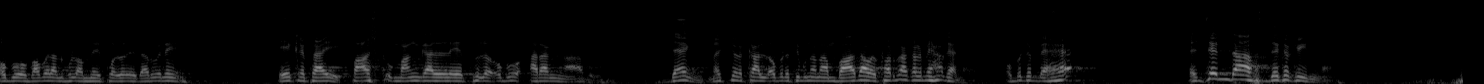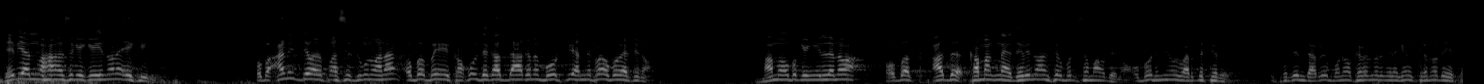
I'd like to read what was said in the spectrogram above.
ඔබ බබලන් පුළන් මේ පොළොවේ දරුවනේ ඒකටයි පාස්කු මංගල්ලය තුළ ඔබ අරංආවේ. දැන් මච්චර කල් ඔබට තිබුණ නම් බාධාව කරුණා කළ මෙහා ගැන ඔබට බැහැ එජෙන්ඩාස් දෙකක ඉන්න. දෙවියන් වහන්සගේ ඉන්නවන එක ඉන්න. ඔබ අනිත් දෙවල් පස්සේ දුණුව නම් ඔබ මේ කකුල් දෙකක් දාගෙන බෝට්ටු යන්න එපා ඔබ වැටෙනවා. මම ඔබගෙන් ඉල්ලනවා ඔබ අද කමක් නෑ දෙවියන් වහන්සේ ඔබට සමාව දෙනවා. ඔබ නිමිය වර්ධ කරේ. උපදින් දරුවේ මොනව කරන්නද වෙන කෙනෙක් කරන දෙයට.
